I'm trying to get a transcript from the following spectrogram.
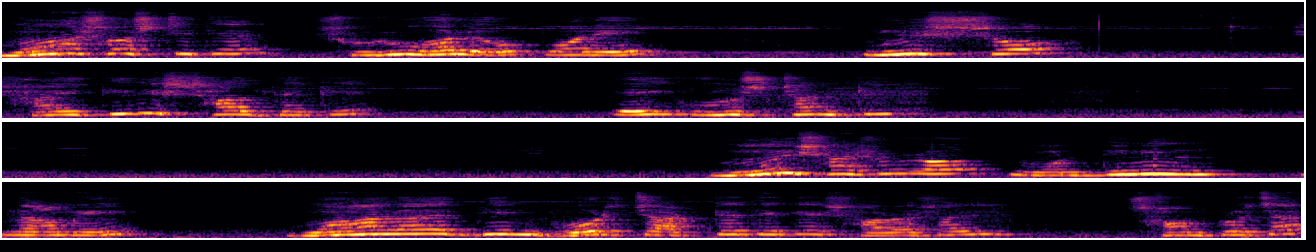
মহাষষ্ঠীতে শুরু হলেও পরে উনিশশো সাল থেকে এই অনুষ্ঠানটি মহিষাসুর মর্দিনী নামে মহালয়ের দিন ভোর চারটে থেকে সরাসরি সম্প্রচার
